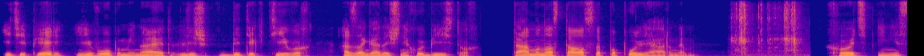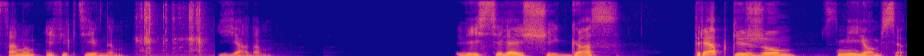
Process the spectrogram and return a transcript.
И теперь его упоминают лишь в детективах о загадочных убийствах. Там он остался популярным. Хоть и не самым эффективным ядом. Веселящий газ. Тряпки жжем, смеемся.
